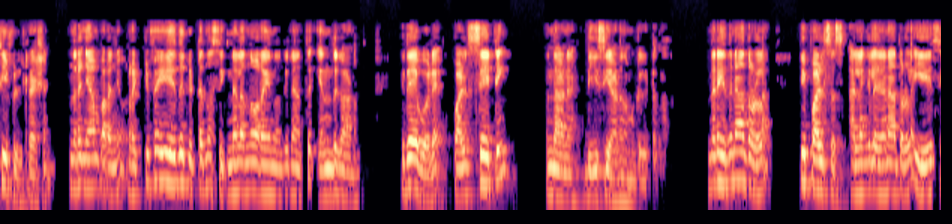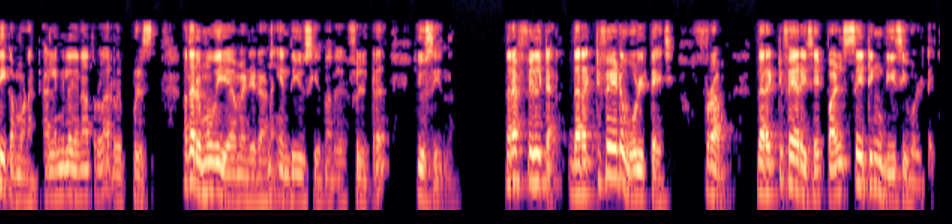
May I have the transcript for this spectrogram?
സി ഫിൽട്രേഷൻ അന്നേരം ഞാൻ പറഞ്ഞു റെക്ടിഫൈ ചെയ്ത് കിട്ടുന്ന സിഗ്നൽ എന്ന് പറയുന്നതിനകത്ത് എന്ത് കാണും? ഇതേപോലെ പൾസേറ്റിംഗ് എന്താണ്? ഡി സി ആണ് നമുക്ക് കിട്ടുന്നത്. അന്നേരം ഇതിനകത്തുള്ള ഈ പൾസസ് അല്ലെങ്കിൽ ഇതിനകത്തുള്ള എ സി കമ്പോണന്റ് അല്ലെങ്കിൽ ഇതിനകത്തുള്ള റിപ്പിൾസ് അത് റിമൂവ് ചെയ്യാൻ വേണ്ടിയിട്ടാണ് എന്ത് യൂസ് ചെയ്യുന്നത്? ഫിൽട്ടർ യൂസ് ചെയ്യുന്നത്. അന്നേരം filter the rectified voltage from the rectifier is a pulsating D C voltage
